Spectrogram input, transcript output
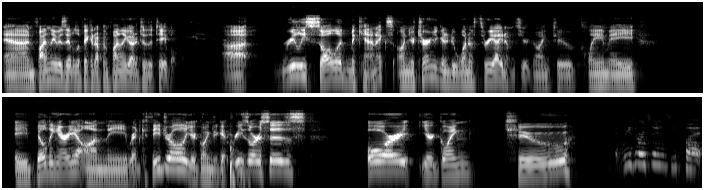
and finally was able to pick it up and finally got it to the table. Uh, really solid mechanics. On your turn, you're going to do one of three items. You're going to claim a a building area on the Red Cathedral. You're going to get resources, or you're going to You get resources, you put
